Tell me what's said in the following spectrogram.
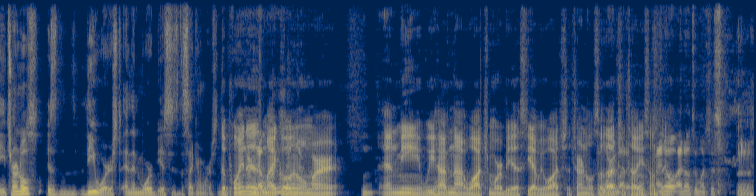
Eternals is the worst, and then Morbius is the second worst. The point is, that Michael and that. Omar and me, we have not watched Morbius yet. We watched Eternal, so that should it, tell bro. you something. I know. I know too much. This.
